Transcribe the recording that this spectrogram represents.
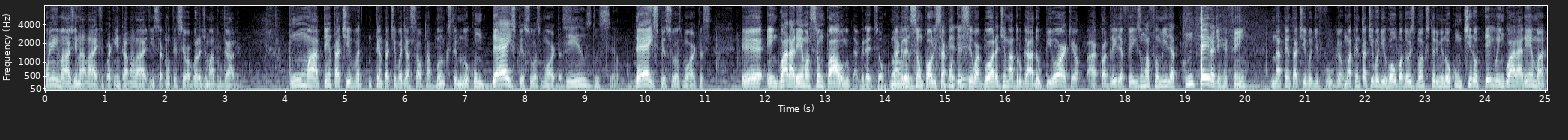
põe a imagem na live para quem tá na live. Isso aconteceu agora de madrugada. Uma tentativa, tentativa de assalto a bancos terminou com 10 pessoas mortas. Deus do céu. 10 pessoas mortas é, em Guararema, São Paulo. Na Grande São Paulo. Na Grande São Paulo. Isso aconteceu agora de madrugada. O pior é que a quadrilha fez uma família inteira de refém na tentativa de fuga. Uma tentativa de roubo a dois bancos terminou com um tiroteio em Guararema,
